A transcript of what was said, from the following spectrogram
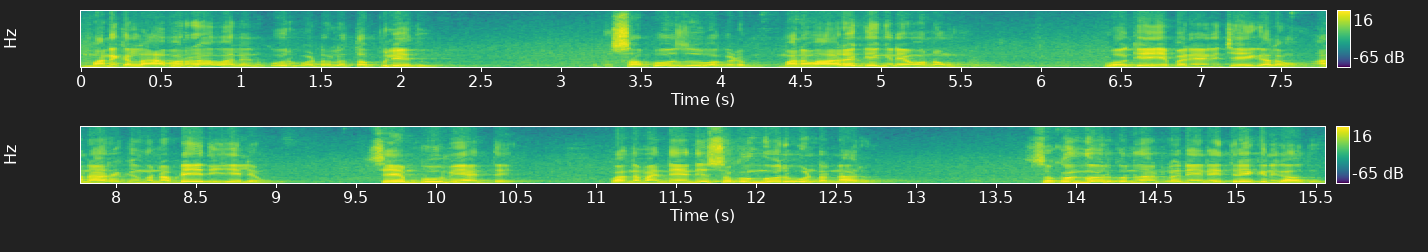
మనకి లాభం రావాలని కోరుకోవడంలో తప్పు లేదు. సపోజ్ ఒకడు మనం ఆరోగ్యంగానే ఉన్నాం ఓకే ఏ పని అయినా చేయగలం అనారోగ్యంగా ఉన్నప్పుడు ఏది చేయలేము సేమ్ భూమి అంతే. కొంతమంది ఏంది సుఖం కోరుకుంటున్నారు. సుఖం కోరుకున్న దాంట్లో నేను వ్యతిరేకిని కాదు.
